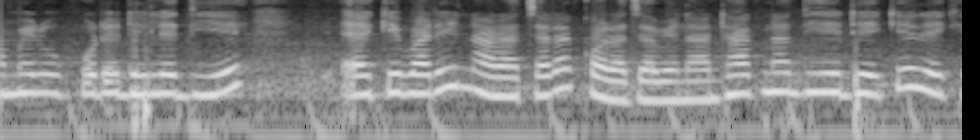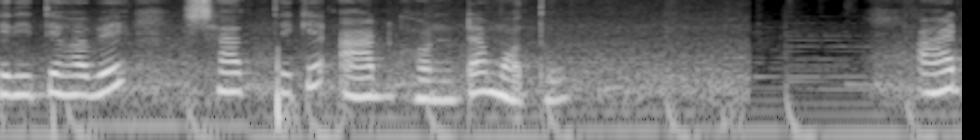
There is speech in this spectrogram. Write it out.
আমের উপরে ঢেলে দিয়ে একেবারেই নাড়াচাড়া করা যাবে না। ঢাকনা দিয়ে ঢেকে রেখে দিতে হবে সাত থেকে আট ঘণ্টা মতো। আট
